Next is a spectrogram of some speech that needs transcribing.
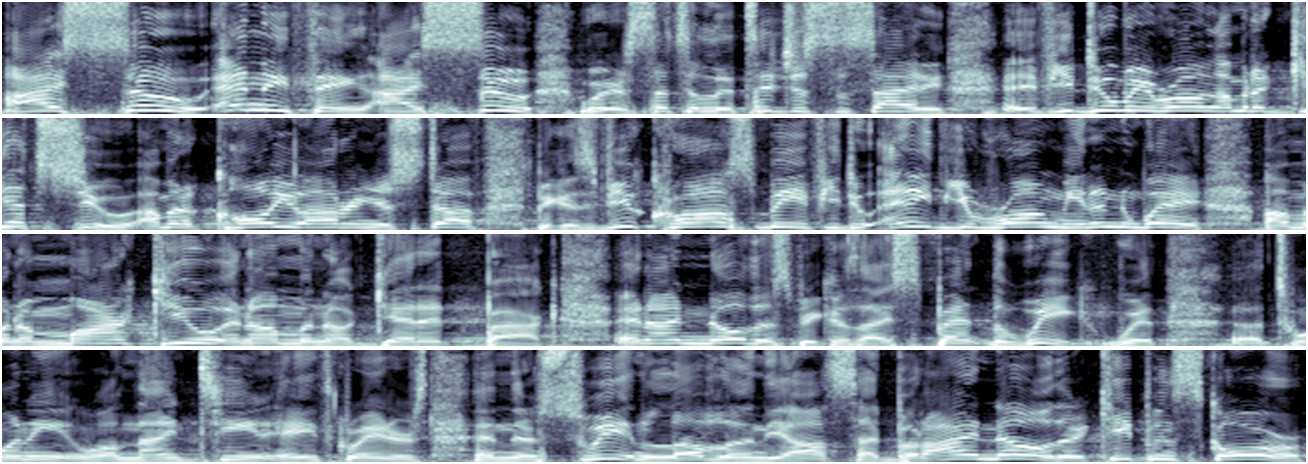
I sue anything. I sue. We're such a litigious society. If you do me wrong, I'm gonna get you. I'm gonna call you out on your stuff because if you cross me, if you do any, if you wrong me in any way, I'm gonna mark you and I'm gonna get it back. And I know this because I spent the week with uh, 20, well, 19 eighth graders, and they're sweet and lovely on the outside, but I know they're keeping score.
